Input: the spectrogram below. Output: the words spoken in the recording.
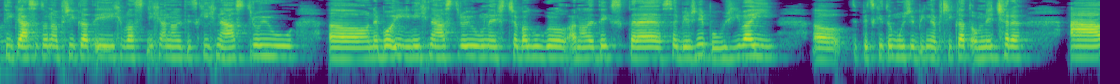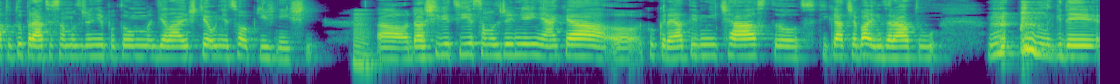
Týká se to například i jejich vlastních analytických nástrojů nebo i jiných nástrojů než třeba Google Analytics, které se běžně používají. Typicky to může být například Omniture. A tuto práci samozřejmě potom dělá ještě o něco obtížnější. Hmm. Další věcí je samozřejmě i nějaká jako kreativní část, co se týká třeba inzerátů, kdy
